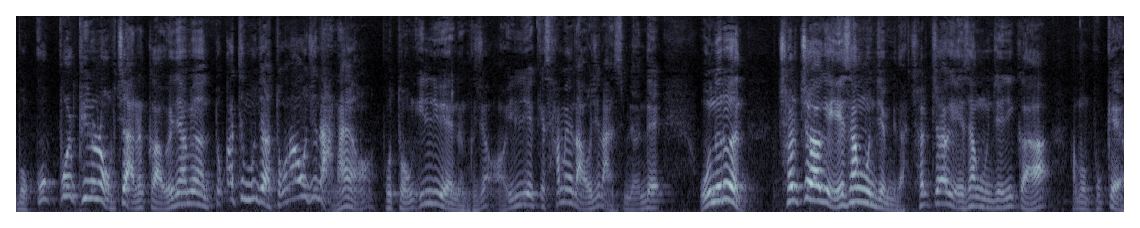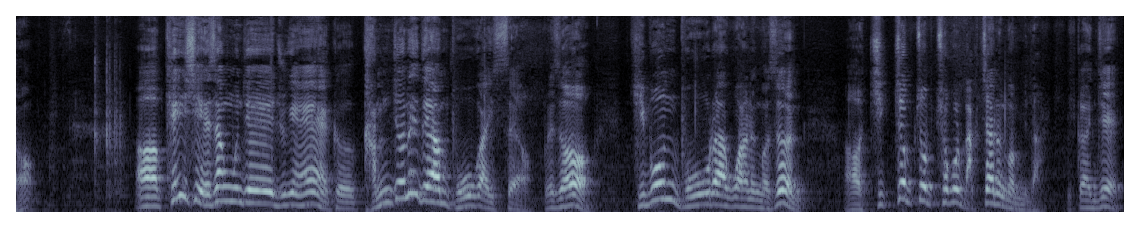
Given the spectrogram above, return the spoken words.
뭐 꼭 볼 필요는 없지 않을까. 왜냐하면 똑같은 문제가 또 나오진 않아요. 보통 1, 2회는 그죠? 어, 1, 2회 3회 나오진 않습니다. 근데 오늘은 철저하게 예상 문제입니다. 철저하게 예상 문제니까 한번 볼게요. 어, KC 예상 문제 중에 그 감전에 대한 보호가 있어요. 그래서 기본 보호라고 하는 것은 어, 직접 접촉을 막자는 겁니다. 그러니까 이제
